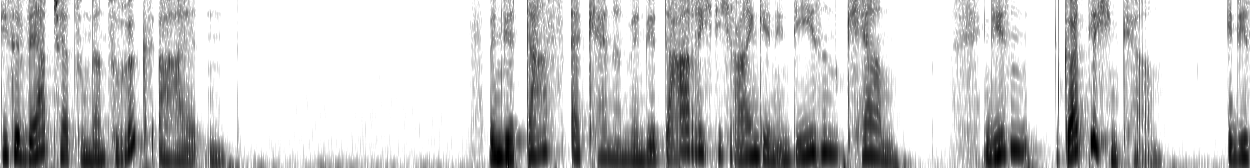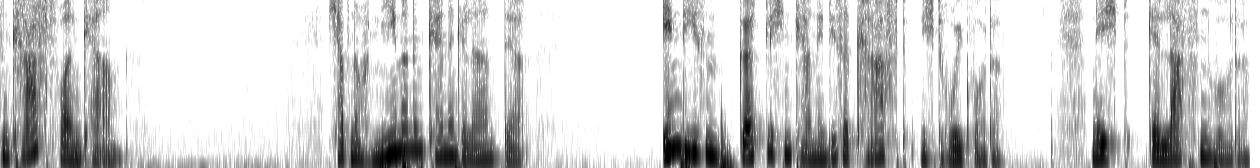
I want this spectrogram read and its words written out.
diese Wertschätzung dann zurückerhalten. Wenn wir das erkennen, wenn wir da richtig reingehen in diesen Kern, in diesen göttlichen Kern, in diesen kraftvollen Kern, ich habe noch niemanden kennengelernt, der in diesem göttlichen Kern, in dieser Kraft nicht ruhig wurde nicht gelassen wurde,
